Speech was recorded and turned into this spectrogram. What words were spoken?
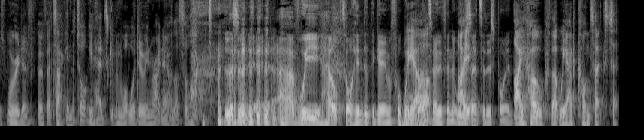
Just worried of, of attacking the talking heads, given what we're doing right now. That's all. Listen, have we helped or hindered the game of football We are- to anything that we've I- said to this point? I hope that we add context to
